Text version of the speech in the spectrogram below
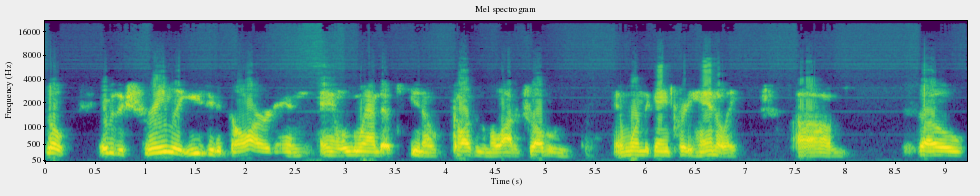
So it was extremely easy to guard, and and we wound up, you know, causing them a lot of trouble and, won the game pretty handily. Um, so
